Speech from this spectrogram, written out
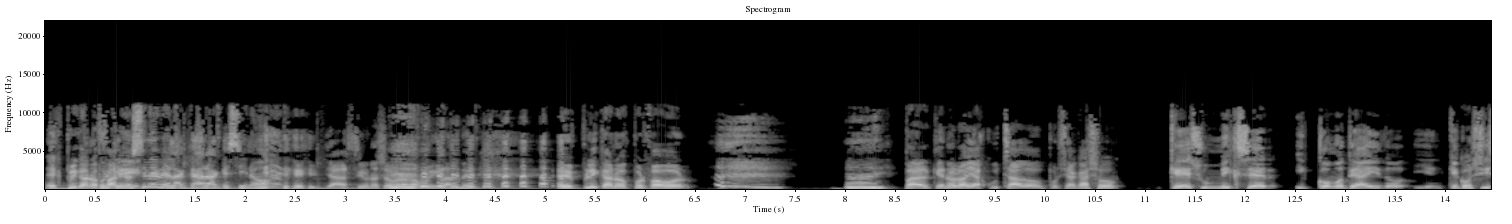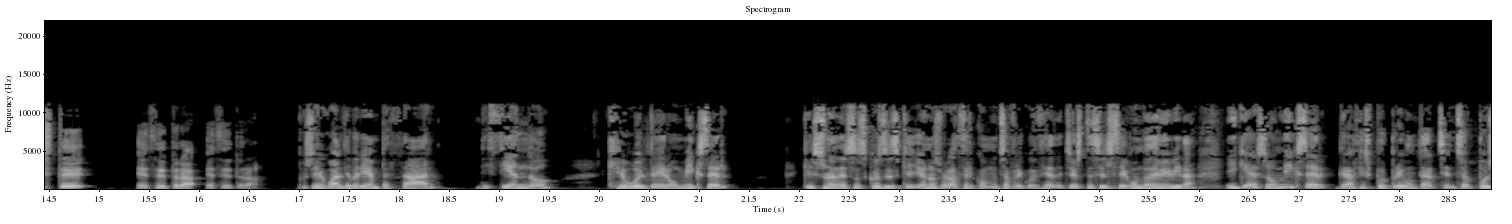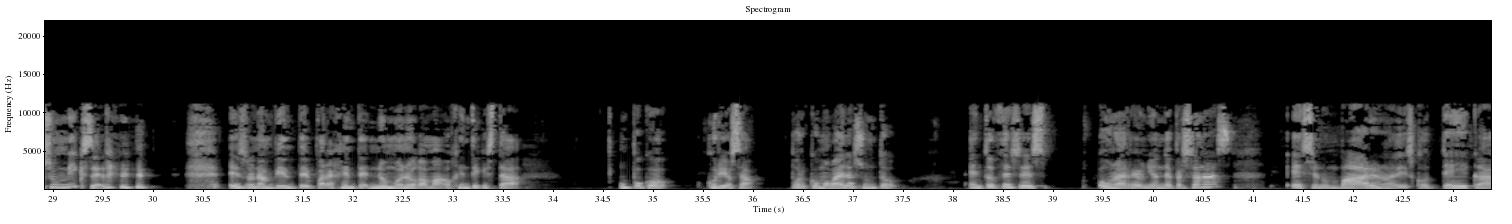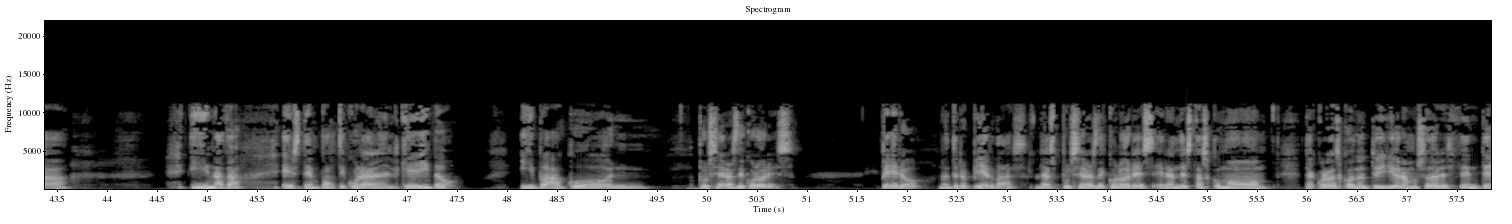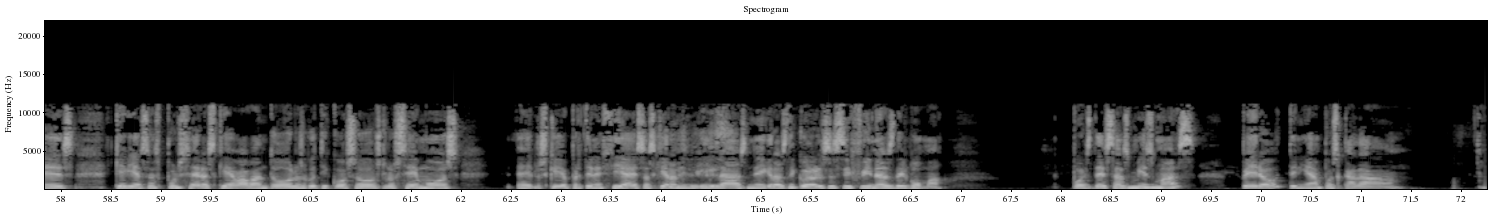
Explícanos, Porque Fanny. no se me ve la cara, que si no... ya ha sido una sobrada muy grande. Explícanos, por favor, Ay, para el que no lo haya escuchado, por si acaso, qué es un mixer y cómo te ha ido y en qué consiste, etcétera, etcétera. Pues igual debería empezar diciendo que he vuelto a ir a un mixer, es una de esas cosas que yo no suelo hacer con mucha frecuencia. De hecho, este es el segundo de mi vida. ¿Y qué es un mixer? Gracias por preguntar, Chencho. Pues un mixer es un ambiente para gente no monógama o gente que está un poco curiosa por cómo va el asunto. Entonces es una reunión de personas, es en un bar, en una discoteca, y nada, este en particular en el que he ido iba con pulseras de colores. Pero, no te lo pierdas, las pulseras de colores eran de estas como... ¿Te acuerdas cuando tú y yo éramos adolescentes? Que había esas pulseras que llevaban todos los goticosos, los emos, eh, los que yo pertenecía, esas que eran lilas, negras, de colores así finas de goma. Pues de esas mismas, pero tenían pues cada,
